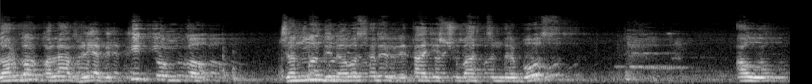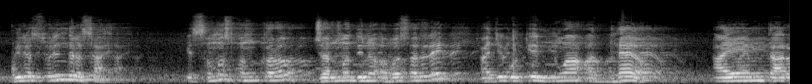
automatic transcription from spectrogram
गर्व कला भाया व्यक्तित्व जन्मदिन अवसर नेताजी सुभाष चंद्र बोस आर सुरेन्द्र साय ये समस्त जन्मदिन अवसर में आज गोटे नुआ अध्याय आई एम तार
